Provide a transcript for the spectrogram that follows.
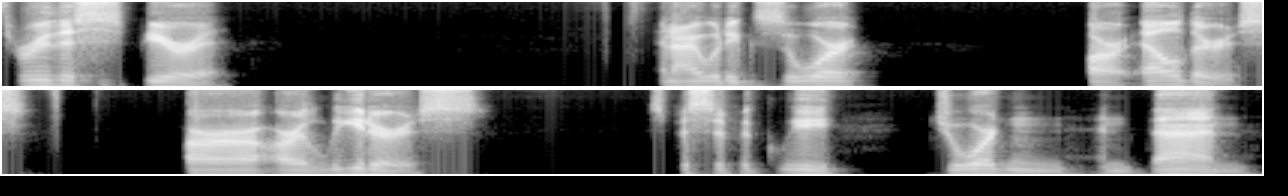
through the Spirit. And I would exhort our elders our, our leaders, specifically Jordan and Ben,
